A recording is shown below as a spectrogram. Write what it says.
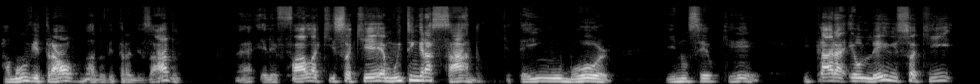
Ramon Vitral, lá do Vitralizado, né, ele fala que isso aqui é muito engraçado, que tem humor e não sei o quê. E, cara, eu leio isso aqui,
